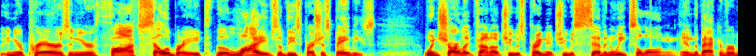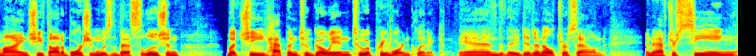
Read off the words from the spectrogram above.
in your prayers and your thoughts, celebrate the lives of these precious babies. When Charlotte found out she was pregnant, she was seven weeks along. In the back of her mind, she thought abortion was the best solution, but she happened to go into a preborn clinic and they did an ultrasound. And after seeing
